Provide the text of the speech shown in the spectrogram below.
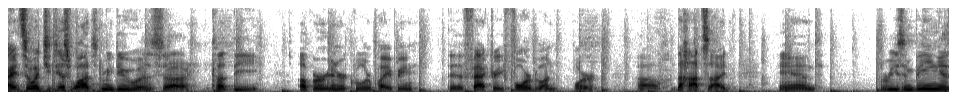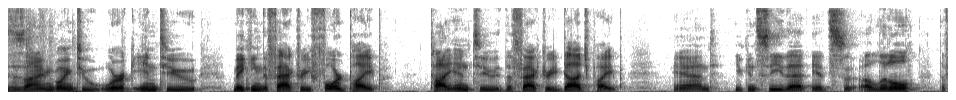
All right, so what you just watched me do was uh, cut the upper intercooler piping, the factory Ford one, or uh, the hot side. And the reason being is, is I'm going to work into making the factory Ford pipe tie into the factory Dodge pipe. And you can see that it's a little, the,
